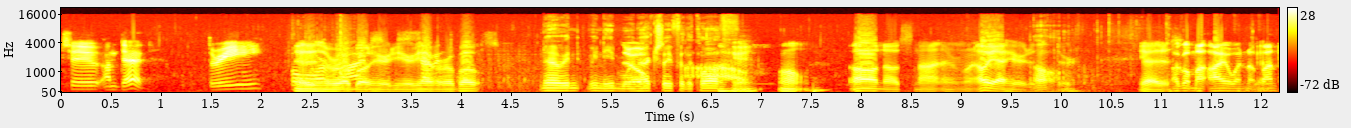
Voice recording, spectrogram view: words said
two, I'm dead. Three, four, Yeah, there's a five, rowboat here. Do you already have a seven. rowboat? no, we, we need one actually for the cloth. Okay. Well. Oh no, it's not. Never mind. Oh yeah, here it is. Oh. There. Yeah, it is. I got my Iowa nut Yeah. man.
